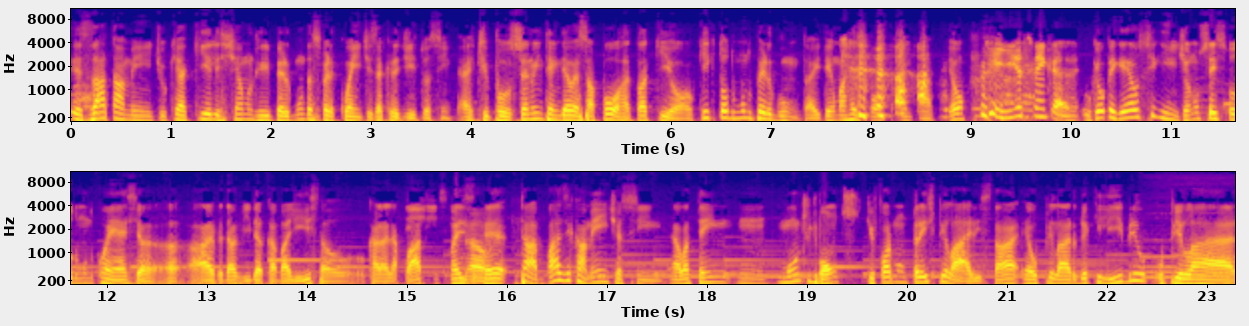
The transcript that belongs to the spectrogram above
Exatamente, o que aqui eles chamam de perguntas frequentes, acredito, assim. É tipo, você não entendeu essa porra? Tô aqui, ó. O que que todo mundo pergunta? Aí tem uma resposta, entendeu? Que isso, hein, cara? O que eu peguei é o seguinte, eu não sei se todo mundo conhece a, a- a árvore da vida cabalista, o caralho a quatro, mas é, tá, basicamente assim, ela tem um monte de pontos que formam três pilares, tá? É o pilar do equilíbrio, o pilar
